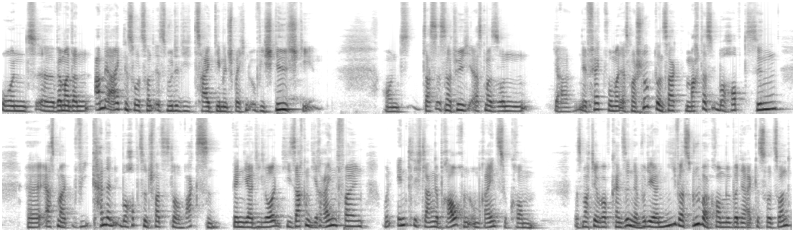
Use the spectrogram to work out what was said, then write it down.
und äh, wenn man dann am Ereignishorizont ist, würde die Zeit dementsprechend irgendwie stillstehen. Und das ist natürlich erstmal so ein, ja, ein Effekt, wo man erstmal schluckt und sagt, macht das überhaupt Sinn? Äh, erstmal, wie kann denn überhaupt so ein schwarzes Loch wachsen, wenn ja die Leute, die Sachen, die reinfallen, unendlich lange brauchen, um reinzukommen? Das macht ja überhaupt keinen Sinn. Dann würde ja nie was rüberkommen über den Ereignishorizont.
